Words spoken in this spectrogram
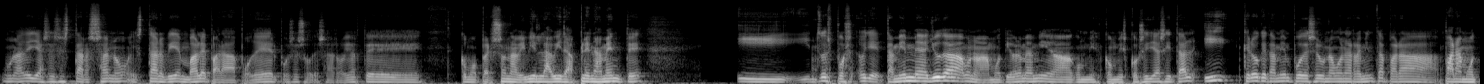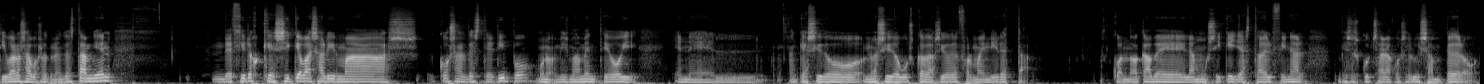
Una de ellas es estar sano, estar bien, ¿vale? Para poder, pues eso, desarrollarte como persona, vivir la vida plenamente. Y, entonces, pues, oye, también me ayuda, bueno, a motivarme a mí con, mis, cosillas y tal. Y creo que también puede ser una buena herramienta para, para motivaros a vosotros. Entonces, también deciros que sí que va a salir más cosas de este tipo. Bueno, mismamente hoy en el. Aunque ha sido. no ha sido buscado, ha sido de forma indirecta. Cuando acabe la musiquilla hasta el final, empiezo a escuchar a José Luis San Pedro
